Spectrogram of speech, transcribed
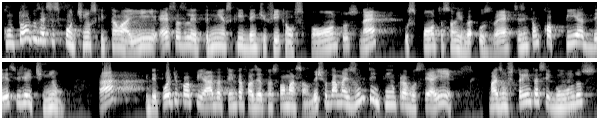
Com todos esses pontinhos que estão aí, essas letrinhas que identificam os pontos, né? Os pontos são os vértices, então copia desse jeitinho, tá? E depois de copiada, tenta fazer a transformação. Deixa eu dar mais um tempinho para você aí, mais uns 30 segundos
